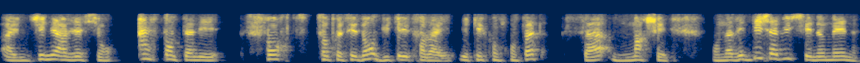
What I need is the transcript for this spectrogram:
à une généralisation instantanée, forte, sans précédent du télétravail. Et qu'est-ce qu'on constate? Ça a marché. On avait déjà vu ce phénomène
